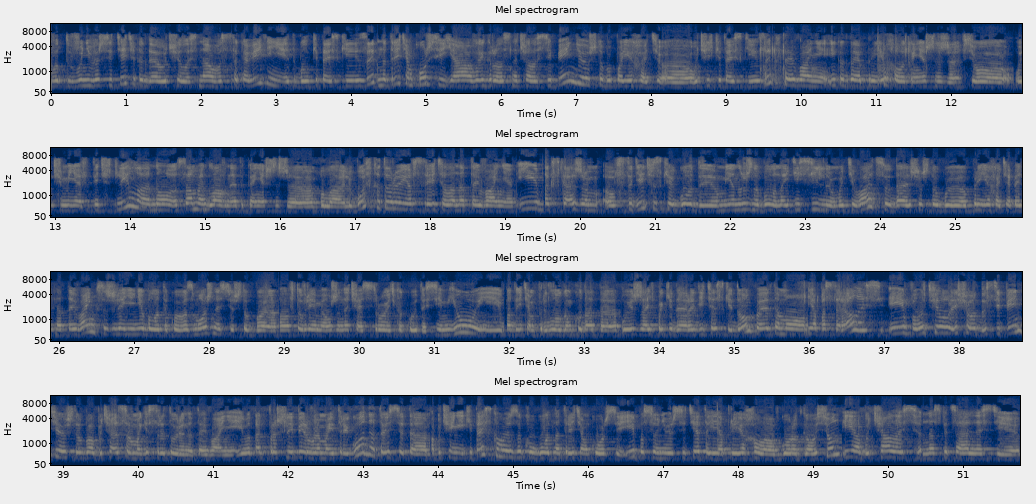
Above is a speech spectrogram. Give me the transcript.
вот в университете, когда я училась на востоковедении, это был китайский язык. На третьем курсе я выиграла сначала стипендию, чтобы поехать э, учить китайский язык в Тайване. И когда я приехала, конечно же, все очень меня впечатлило. Но самое главное, это, конечно же, была любовь, которую я встретила на Тайване. И, так скажем, в студенческие годы мне нужно было найти сильную мотивацию дальше, чтобы приехать опять на Тайвань. К сожалению, не было такой возможности, чтобы э, в то время уже начать строить какую-то семью и под этим предлогом куда-то уезжать, покидая родительский дом, поэтому я постаралась и получила еще одну стипендию, чтобы обучаться в магистратуре на Тайване. И вот так прошли первые мои три года, то есть это обучение китайскому языку год на третьем курсе, и после университета я приехала в город Гаусюн и обучалась на специальности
